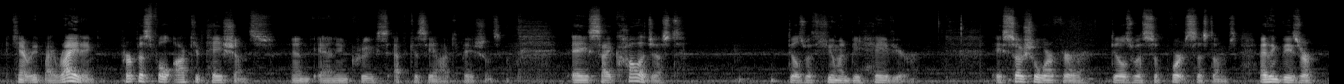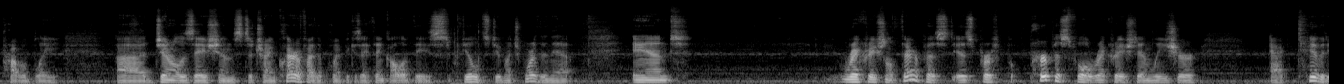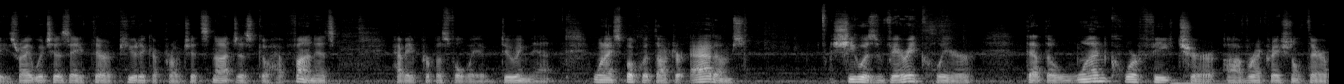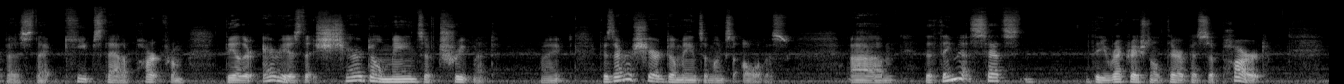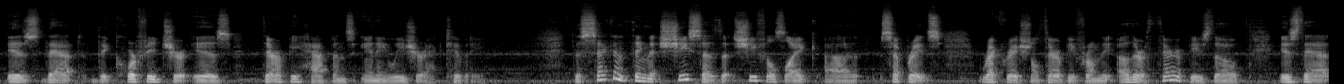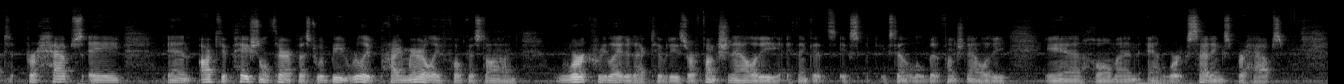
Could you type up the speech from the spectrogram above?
I can't read my writing, purposeful occupations and, and increase efficacy in occupations. A psychologist deals with human behavior. A social worker deals with support systems. I think these are probably uh, generalizations to try and clarify the point because I think all of these fields do much more than that. And recreational therapist is pur- purposeful recreation and leisure activities, right? Which is a therapeutic approach. It's not just go have fun, it's have a purposeful way of doing that. When I spoke with Dr. Adams, she was very clear that the one core feature of recreational therapists that keeps that apart from the other areas that share domains of treatment, right? Because there are shared domains amongst all of us. Um, the thing that sets the recreational therapists apart is that the core feature is therapy happens in a leisure activity. The second thing that she says that she feels like uh, separates recreational therapy from the other therapies, though, is that perhaps a an occupational therapist would be really primarily focused on work related activities or functionality. I think it's ex- extended a little bit of functionality in home and, and work settings, perhaps.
